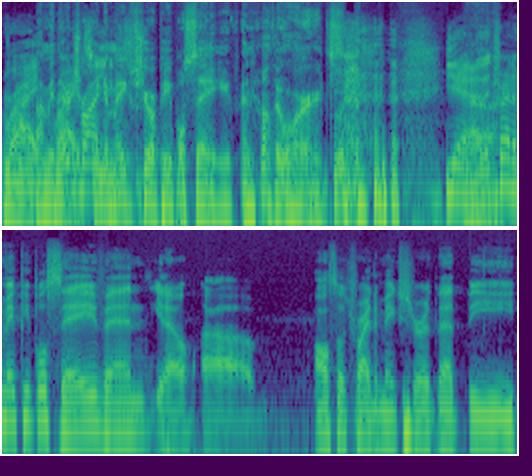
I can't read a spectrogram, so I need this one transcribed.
Right. I mean, they're right. trying so to make sure people save. In other words, yeah, yeah, they're trying to make people save, and you know. Uh, also try to make sure that the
